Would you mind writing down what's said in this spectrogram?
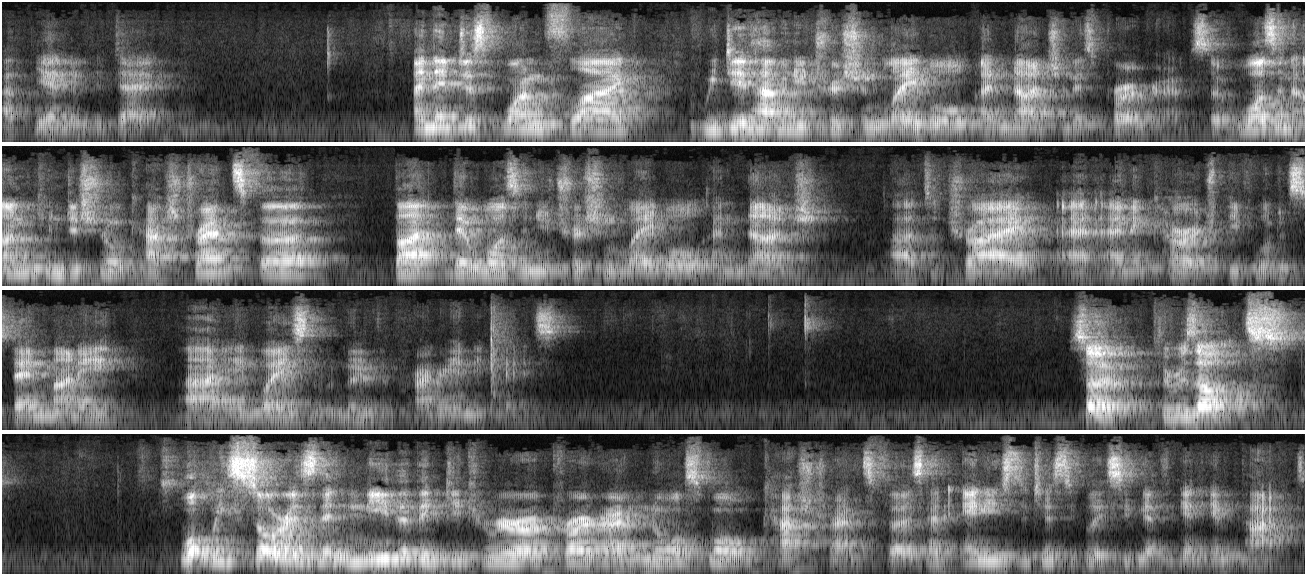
at the end of the day. And then just one flag, we did have a nutrition label and nudge in this program. So it was an unconditional cash transfer, but there was a nutrition label and nudge uh, to try and, and, encourage people to spend money uh, in ways that would move the primary indicators. So the results. What we saw is that neither the Gikariro program nor small cash transfers had any statistically significant impact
